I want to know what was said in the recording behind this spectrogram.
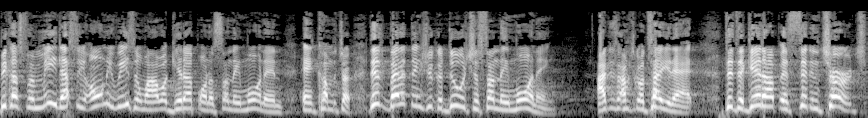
Because for me, that's the only reason why I would get up on a Sunday morning and come to church. There's better things you could do with your Sunday morning. I just, I'm just gonna tell you that. Than to get up and sit in church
